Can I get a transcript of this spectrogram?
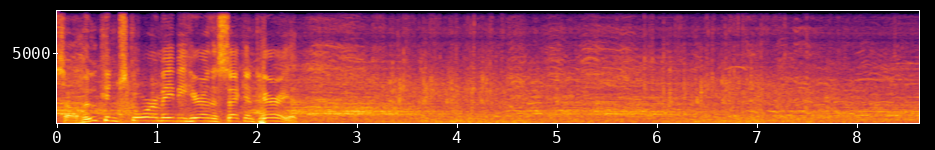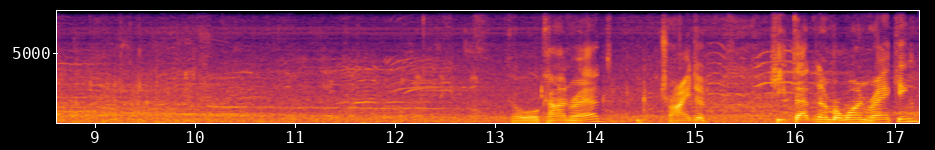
So who can score maybe here in the second period? Cole Konrad trying to keep that number one ranking.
